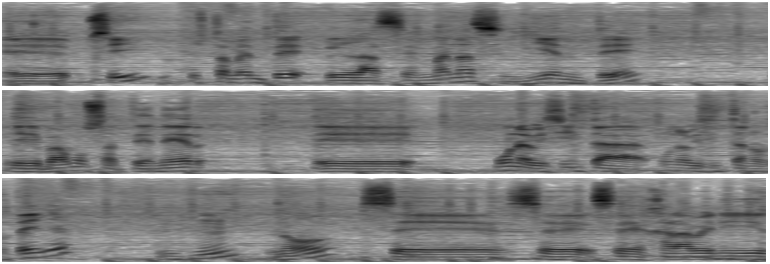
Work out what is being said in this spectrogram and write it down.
Eh, sí, justamente la semana siguiente eh, vamos a tener eh, una visita, una visita norteña. Uh -huh. ¿no? Se, se, se, dejará venir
